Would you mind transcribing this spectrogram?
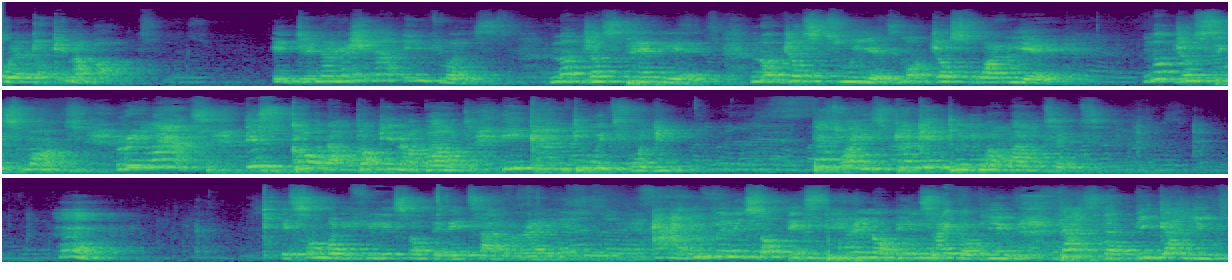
we're talking about. A generational influence. Not just 10 years, not just two years, not just one year, not just six months. Relax. This God I'm talking about, He can do it for you. That's why He's talking to you about it. Hmm. Is somebody feeling something inside already? Are you feeling something stirring up inside of you? That's the bigger you.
